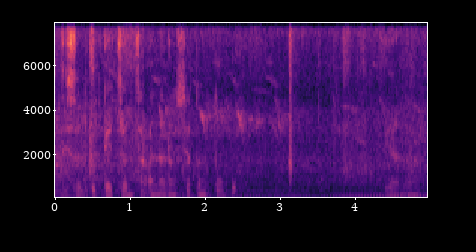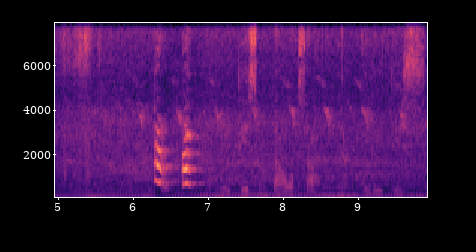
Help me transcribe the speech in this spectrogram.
Pati sa likod kahit saan saan na lang siya tumutubo. Yan oh. Kulitis ang tawag sa amin yan. Kulitis.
